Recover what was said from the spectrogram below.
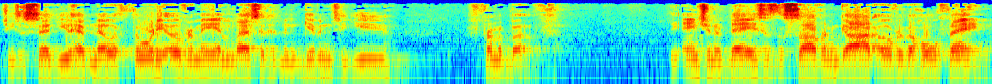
Jesus said, you have no authority over me unless it had been given to you from above. The Ancient of Days is the sovereign God over the whole thing.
